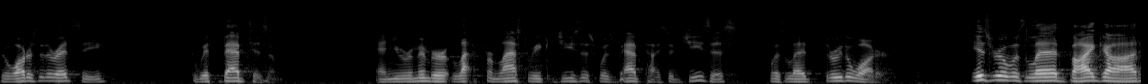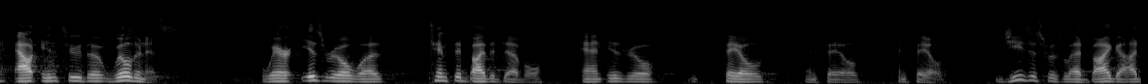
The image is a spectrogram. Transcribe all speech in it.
the waters of the Red Sea with baptism. And you remember from last week, Jesus was baptized. So Jesus was led through the water. Israel was led by God out into the wilderness, where Israel was tempted by the devil, and Israel failed and failed and failed. Jesus was led by God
